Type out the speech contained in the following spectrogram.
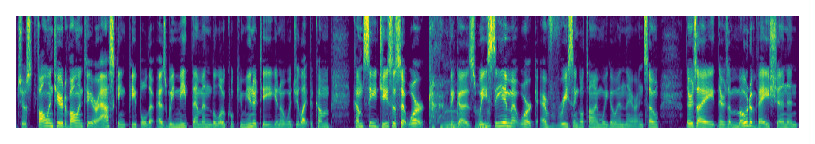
just volunteer to volunteer, asking people that as we meet them in the local community, you know, would you like to come come see Jesus at work? Mm, because mm-hmm. we see him at work every single time we go in there, and so there's a there's a motivation and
